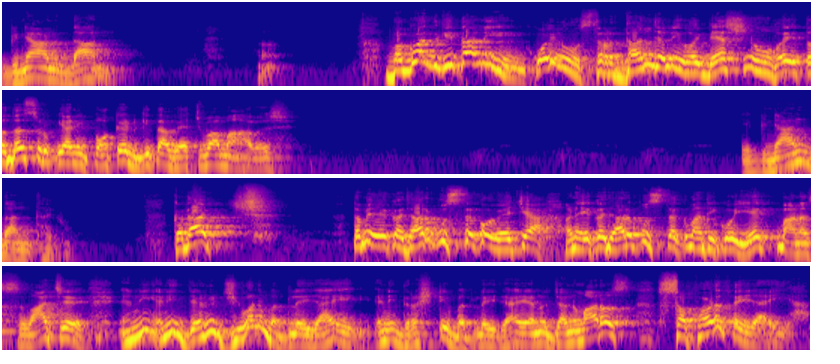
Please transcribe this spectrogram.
જ્ઞાન દાન. ભગવદ્ ગીતાની કોઈનું શ્રદ્ધાંજલિ હોય, બેસનું હોય, તો દસ રૂપિયાની પોકેટ ગીતા વેચવામાં આવે છે. એ જ્ઞાનદાન થયું. કદાચ તમે એક હજાર પુસ્તકો વેચ્યા અને એક હજાર પુસ્તકમાંથી કોઈ એક માણસ વાંચે, એની એની જેનું જીવન બદલાઈ જાય, એની દ્રષ્ટિ બદલાઈ જાય, એનો જન્મારો સફળ થઈ જાય યાર.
